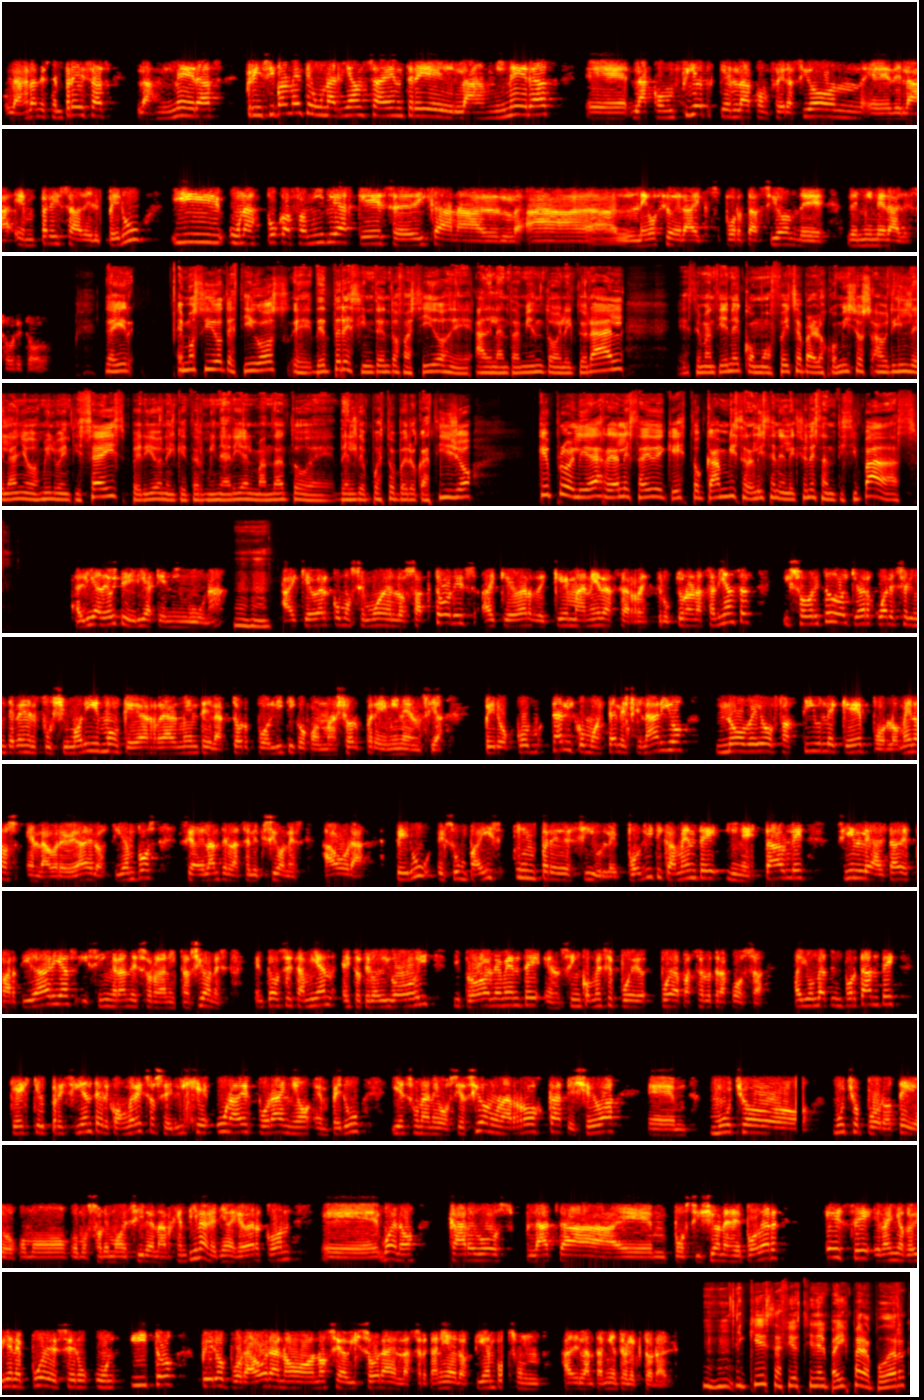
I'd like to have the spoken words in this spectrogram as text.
Las grandes empresas, las mineras, principalmente una alianza entre las mineras, eh, la CONFIEP, que es la Confederación eh, de la Empresa del Perú, y unas pocas familias que se dedican al, negocio de la exportación de, minerales, sobre todo. Jair, hemos sido testigos eh, de tres intentos fallidos de adelantamiento electoral. se mantiene como fecha para los comicios abril del año 2026, periodo en el que terminaría el mandato del depuesto Pedro Castillo. ¿Qué probabilidades reales hay de que esto cambie y se realicen elecciones anticipadas? Al día de hoy te diría que ninguna. Hay que ver cómo se mueven los actores, hay que ver de qué manera se reestructuran las alianzas y sobre todo hay que ver cuál es el interés del Fujimorismo, que es realmente el actor político con mayor preeminencia. Pero tal y como está el escenario, no veo factible que, por lo menos en la brevedad de los tiempos, se adelanten las elecciones. Ahora, Perú es un país impredecible, políticamente inestable, sin lealtades partidarias y sin grandes organizaciones. Entonces también, esto te lo digo hoy, y probablemente en cinco meses pueda pasar otra cosa. Hay un dato importante que es que el presidente del Congreso se elige una vez por año en Perú y es una negociación, una rosca que lleva eh, mucho mucho poroteo, como, como solemos decir en Argentina, que tiene que ver con, eh, bueno, cargos, plata, en posiciones de poder. Ese, el año que viene, puede ser un, hito, pero por ahora no, no se avisora en la cercanía de los tiempos un adelantamiento electoral. ¿Y qué desafíos tiene el país para poder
